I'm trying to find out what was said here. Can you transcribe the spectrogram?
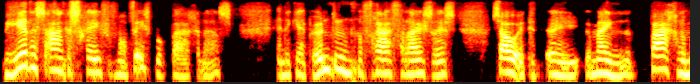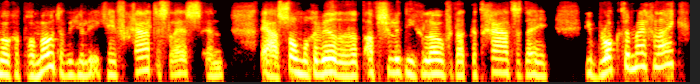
beheerders aangeschreven van Facebookpagina's. En ik heb hun toen gevraagd van luister eens, zou ik uh, mijn pagina mogen promoten bij jullie? Ik geef gratis les. En ja, sommigen wilden dat absoluut niet geloven dat ik het gratis deed. Die blokten mij gelijk.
